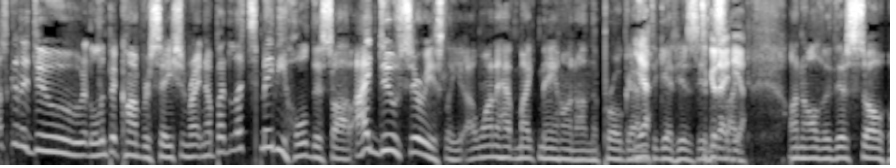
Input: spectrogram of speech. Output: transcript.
I was going to do an Olympic conversation right now, but let's maybe hold this off. I do, seriously, I want to have Mike Mahon on the program Yeah, to get his it's a good insight idea. on all of this. So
